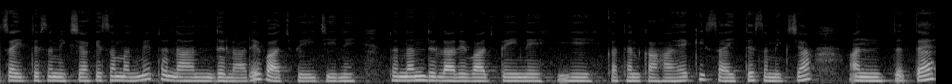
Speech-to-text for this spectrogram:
साहित्य समीक्षा के संबंध में तो नंद दुलारे वाजपेयी जी ने। तो नंद दुलारे वाजपेयी ने ये कथन कहा है कि साहित्य समीक्षा, अंततः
